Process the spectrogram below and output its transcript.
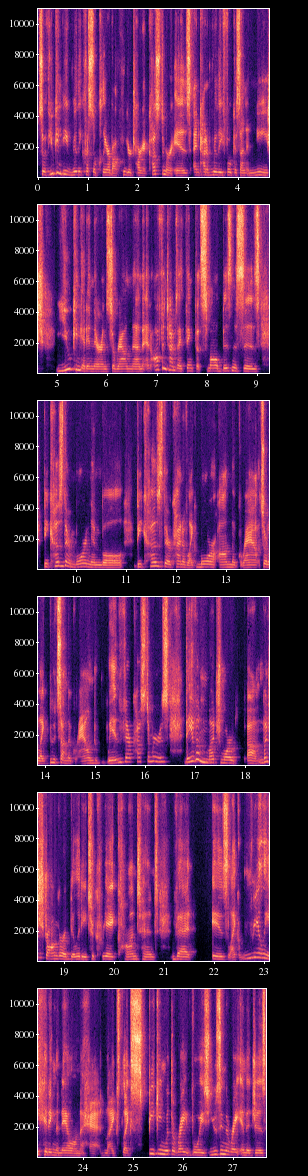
So if you can be really crystal clear about who your target customer is and kind of really focus on a niche you can get in there and surround them. And oftentimes i think that small businesses because they're more nimble because they're kind of like more on the ground, sort of like boots on the ground with their customers, they have a much more, um, much stronger ability to create content that is like really hitting the nail on the head like like speaking with the right voice using the right images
